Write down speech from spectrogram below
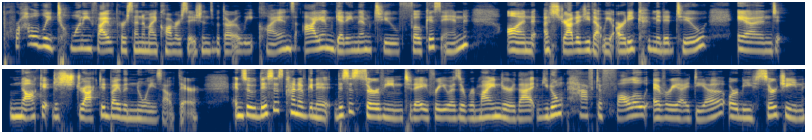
probably 25% of my conversations with our elite clients, I am getting them to focus in on a strategy that we already committed to and not get distracted by the noise out there. And so this is kind of going to this is serving today for you as a reminder that you don't have to follow every idea or be searching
